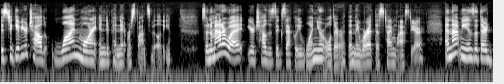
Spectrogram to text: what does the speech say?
is to give your child one more independent responsibility. So, no matter what, your child is exactly one year older than they were at this time last year. And that means that they're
